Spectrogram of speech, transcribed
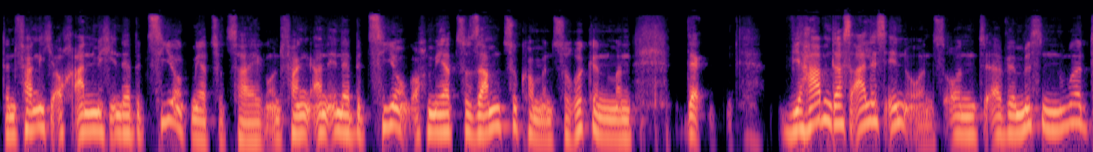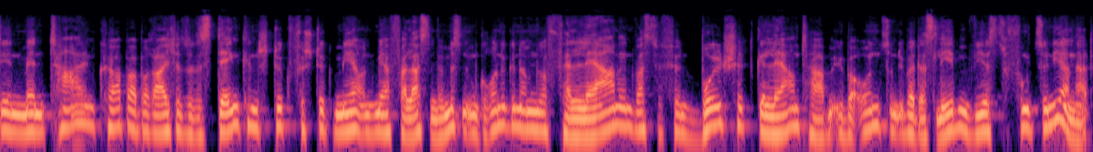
dann fange ich auch an, mich in der Beziehung mehr zu zeigen und fange an, in der Beziehung auch mehr zusammenzukommen, zu rücken. Man, der, wir haben das alles in uns und äh, wir müssen nur den mentalen Körperbereich, also das Denken Stück für Stück mehr und mehr verlassen. Wir müssen im Grunde genommen nur verlernen, was wir für ein Bullshit gelernt haben über uns und über das Leben, wie es zu funktionieren hat.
